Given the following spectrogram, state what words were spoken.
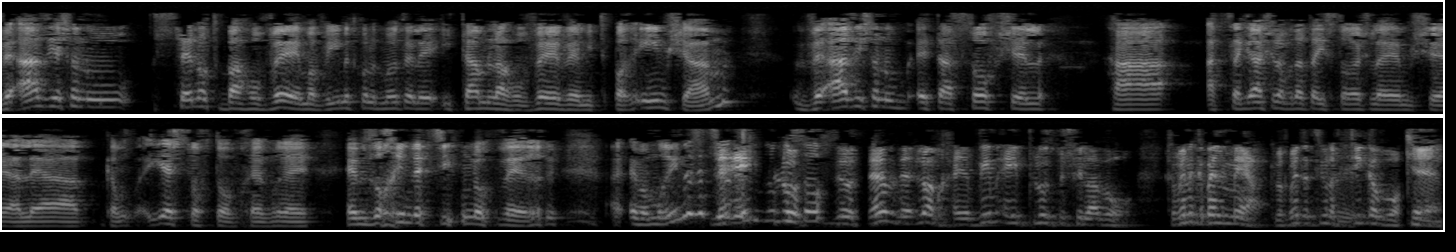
ואז יש לנו סצנות בהווה, הם מביאים את כל הדמויות האלה איתם להווה והם מתפרעים שם, ואז יש לנו את הסוף של ההצגה של עבודת ההיסטוריה שלהם, שעליה, יש סוף טוב חבר'ה, הם זוכים לציון עובר. הם אומרים איזה זה ציון הם קיבלו בסוף? זה יותר, זה- לא, הם חייבים A פלוס בשביל לעבור. חייבים לקבל 100, כאילו חייבים את הציון הכי גבוה. כן,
